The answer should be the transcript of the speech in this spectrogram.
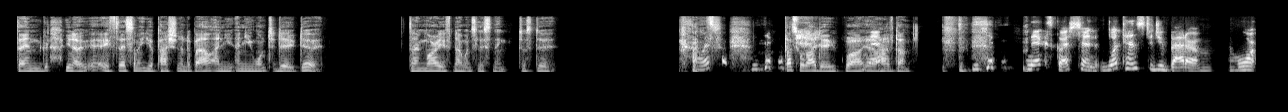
then you know if there's something you're passionate about and you, and you want to do do it. Don't worry if no one's listening just do it that's, that's what i do well i have done next question what tends to do better more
